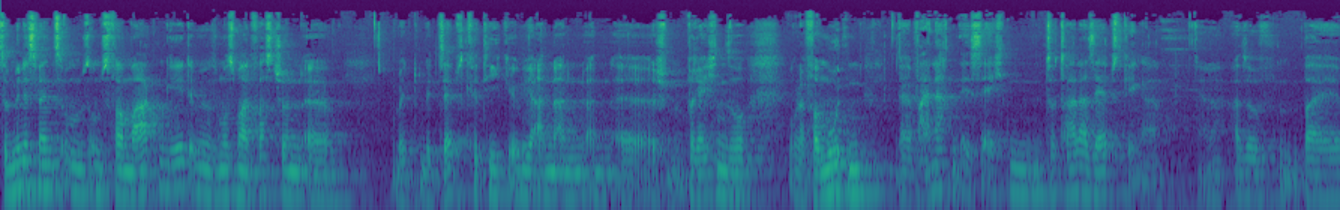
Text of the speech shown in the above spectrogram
zumindest wenn es ums, ums Vermarkten geht, muss man fast schon äh, mit, mit Selbstkritik irgendwie an, an, an äh, sprechen so, oder vermuten, äh, Weihnachten ist echt ein totaler Selbstgänger. Ja, also bei,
